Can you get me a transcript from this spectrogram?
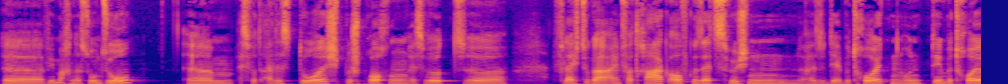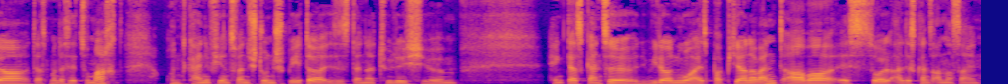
äh, wir machen das so und so. Ähm, es wird alles durchbesprochen, es wird äh, vielleicht sogar ein Vertrag aufgesetzt zwischen also der Betreuten und dem Betreuer, dass man das jetzt so macht. Und keine 24 Stunden später ist es dann natürlich, ähm, hängt das Ganze wieder nur als Papier an der Wand, aber es soll alles ganz anders sein.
